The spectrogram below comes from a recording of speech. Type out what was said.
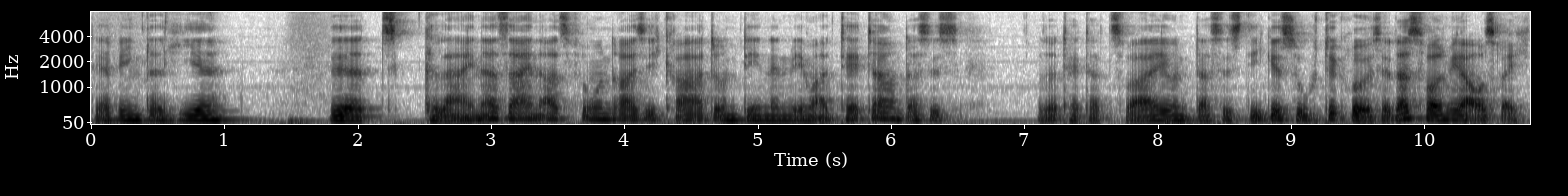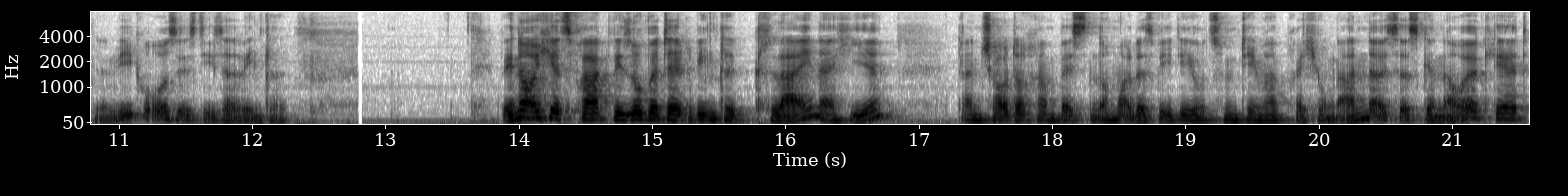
Der Winkel hier wird kleiner sein als 35 Grad und den nennen wir mal Theta und das ist also Theta 2 und das ist die gesuchte Größe. Das wollen wir ausrechnen. Wie groß ist dieser Winkel? Wenn ihr euch jetzt fragt, wieso wird der Winkel kleiner hier, dann schaut doch am besten nochmal das Video zum Thema Brechung an, da ist das genau erklärt.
